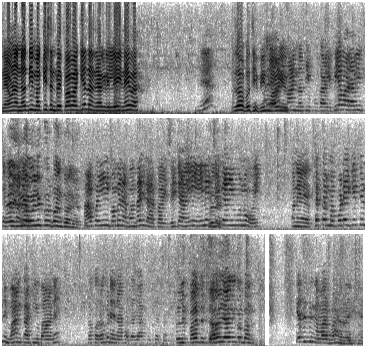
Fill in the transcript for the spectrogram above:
ને હમણાં નદીમાં કિશનભાઈ પાવા ગયા હતા ને આગળ લઈને આવ્યા. જો બધી ભીમ આવી. માંડ નથી પુગાડી. બે વાર આવી ખેતરમાં હા પણ ઈ ગમે ના બંધાઈ જાય ભાઈ જગ્યા ઈ એની જગ્યા એવું ન હોય. અને ખેતરમાં પડાઈ ગઈ હતી ને માન કાઢ્યું બાણે. નકો રગડે નાખા દાદા આખું ખેતર. કહેતી હતી કે મારા બહાર રાખી.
